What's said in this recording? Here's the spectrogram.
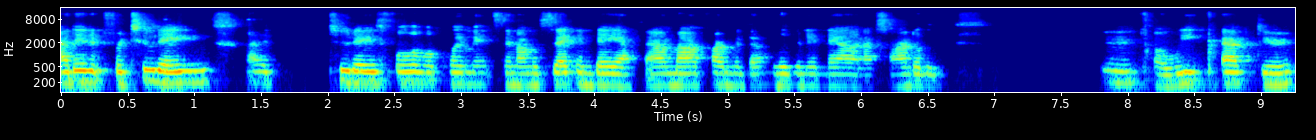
I did it for two days. I two days full of appointments. And on the second day I found my apartment that I'm living in now and I signed a lease. Mm. A week after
